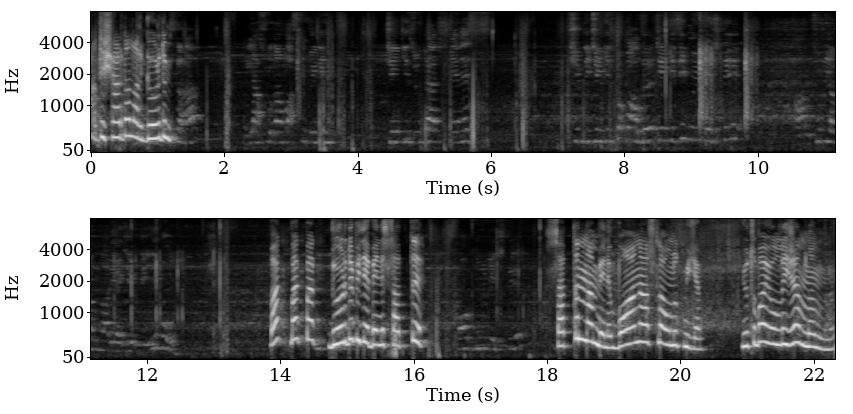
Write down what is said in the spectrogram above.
Ha dışarıdalar gördüm. Cengiz topu aldı. Cengiz ilk. Artur yanına araya girdi. İyi bu. Bak bak bak gördü bir de beni sattı. Sattın lan beni. Bu anı asla unutmayacağım. YouTube'a yollayacağım lan bunu.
